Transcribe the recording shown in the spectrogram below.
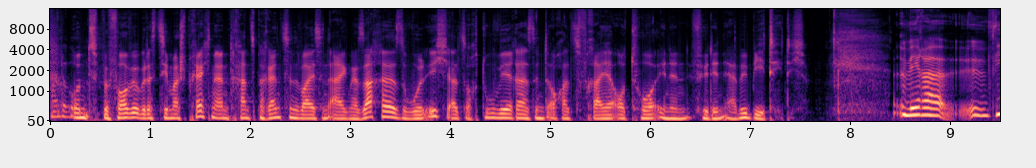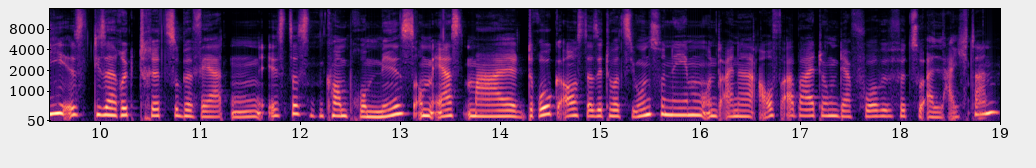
Hallo. Und bevor wir über das Thema sprechen, ein Transparenzhinweis in eigener Sache. Sowohl ich als auch du, Vera, sind auch als freie AutorInnen für den RBB tätig. Vera, wie ist dieser Rücktritt zu bewerten? Ist es ein Kompromiss, um erstmal Druck aus der Situation zu nehmen und eine Aufarbeitung der Vorwürfe zu erleichtern?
